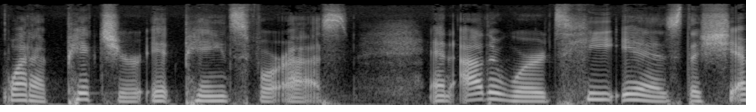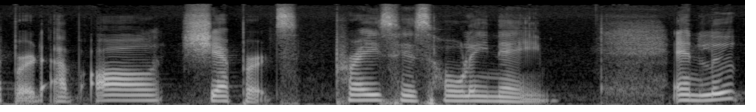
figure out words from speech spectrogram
what a picture it paints for us. In other words, he is the shepherd of all shepherds. Praise his holy name. In Luke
